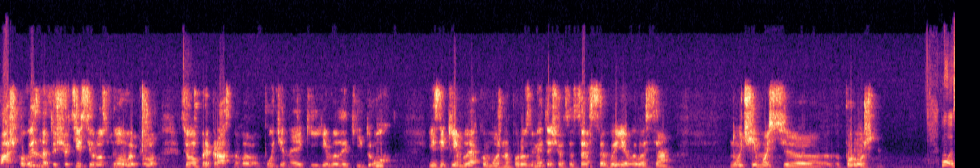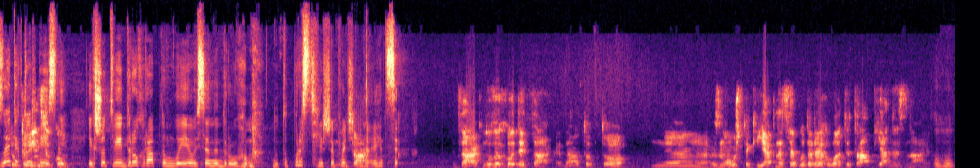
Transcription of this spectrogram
Важко. визнати, що ці всі розмови про цього прекрасного Путіна, який є великий друг, і з яким легко можна порозуміти, що це, це все виявилося ну, чимось е, порожнім. Ну, знаєте, Тобто в тій пісні, цілком- якщо твій друг раптом виявився не другом, ну тут простіше Ну, так. починається. Так, ну виходить так. Да? Тобто, е, знову ж таки, як на це буде реагувати Трамп, я не знаю. Угу.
